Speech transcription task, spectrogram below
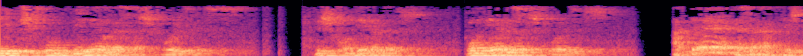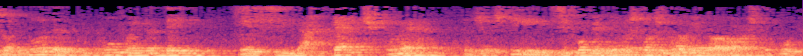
Deus condena essas coisas. Deus condena, condena essas coisas. Até essa questão toda o povo ainda tem esse arquétipo, né? Tem gente que se converteu, mas continua vendo horóscopo,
